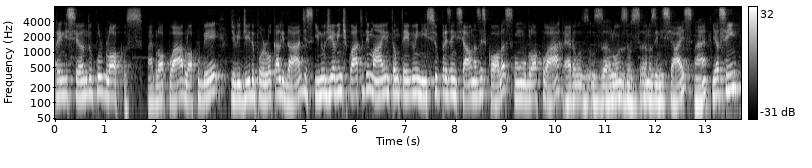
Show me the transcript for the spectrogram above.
reiniciando por blocos né? bloco A, bloco B, dividido por localidades. E no dia 24 de maio, então, teve o início presencial nas escolas, com o bloco A, eram os, os alunos nos anos iniciais, né? E assim,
